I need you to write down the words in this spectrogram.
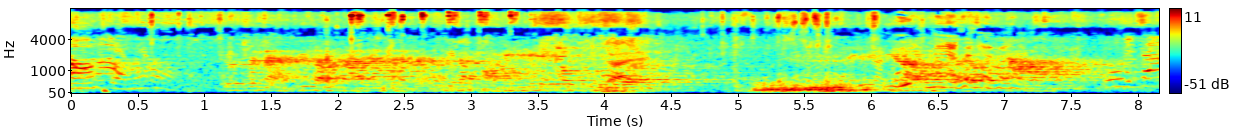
อ๋อแกะไม่ออกแม่ก็เลยโอ้ยจ้า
